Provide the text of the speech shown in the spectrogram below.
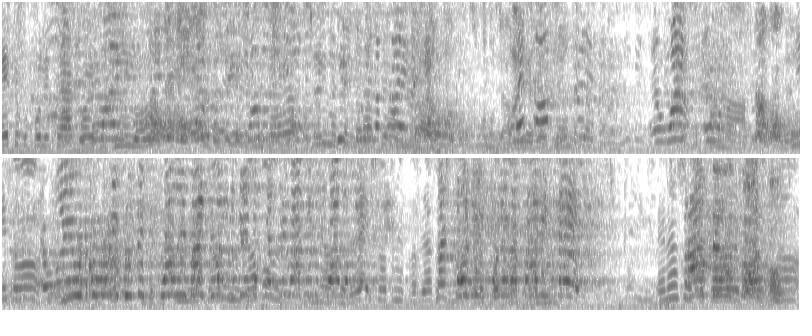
Ето го полицая, който снима протестиращи хора. Чудиме се сега цяло Ела! Ама не да да някъде, докладите! защото ми твърдяха, че Защо нищо не направихте? Една шапка е празна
